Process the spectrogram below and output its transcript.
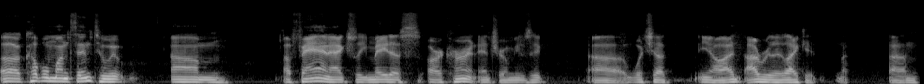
uh, a couple months into it, um, a fan actually made us our current intro music, uh, which I you know I I really like it. Um,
